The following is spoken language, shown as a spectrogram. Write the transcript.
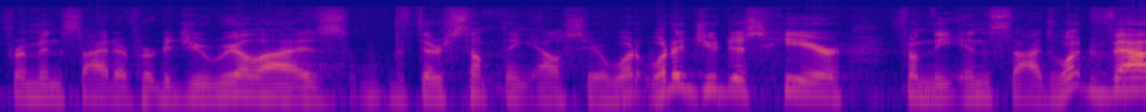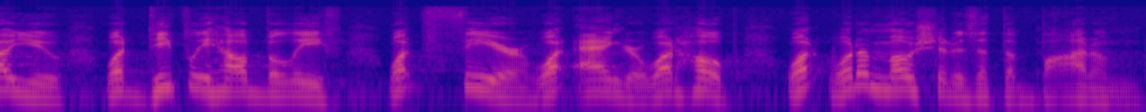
from inside of her? Did you realize that there's something else here? What, what did you just hear from the insides? What value, what deeply held belief, what fear, what anger, what hope, what, what emotion is at the bottom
